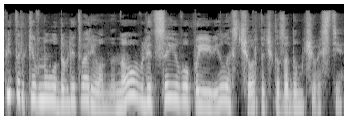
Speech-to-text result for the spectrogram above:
Питер кивнул удовлетворенно, но в лице его появилась черточка задумчивости.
